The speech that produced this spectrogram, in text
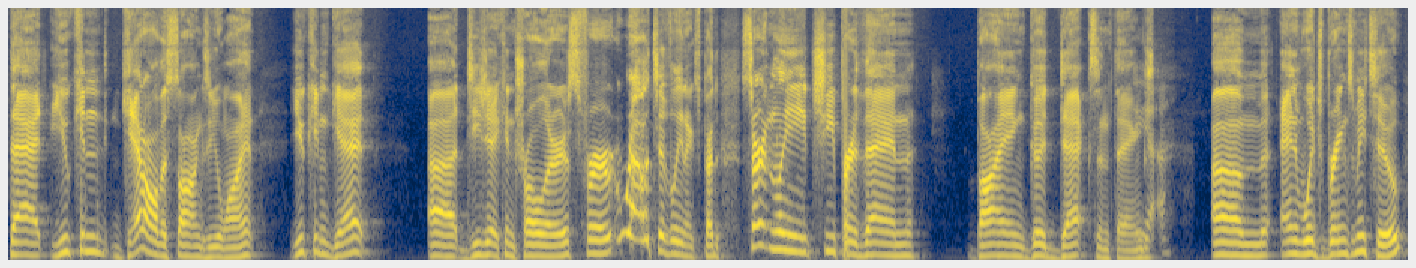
that you can get all the songs you want. You can get uh, DJ controllers for relatively inexpensive, certainly cheaper than buying good decks and things. Yeah. Um, and which brings me to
